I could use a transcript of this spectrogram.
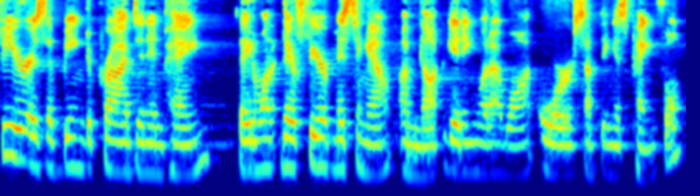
fear is of being deprived and in pain. They don't want their fear of missing out. I'm not getting what I want, or something is painful.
